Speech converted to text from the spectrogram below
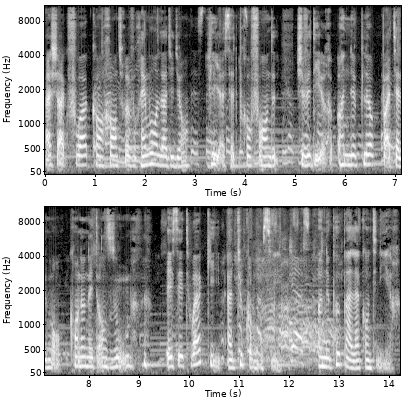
à chaque fois qu'on rentre vraiment là-dedans. Il y a cette profonde, je veux dire, on ne pleure pas tellement quand on est en Zoom. Et c'est toi qui as tout commencé. On ne peut pas la contenir.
